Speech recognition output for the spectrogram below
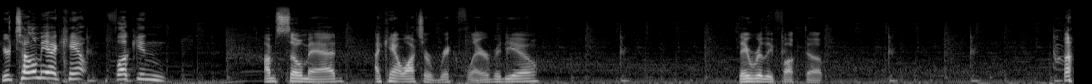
You're telling me I can't fucking... I'm so mad. I can't watch a Ric Flair video. They really fucked up.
